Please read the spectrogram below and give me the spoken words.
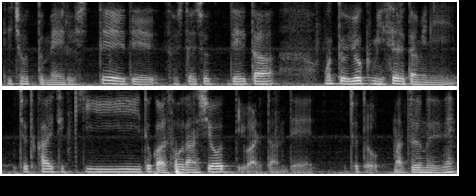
でちょっとメールしてでそしたらちょっとデータもっとよく見せるためにちょっと解析とか相談しようって言われたんでちょっとまあ Zoom でね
